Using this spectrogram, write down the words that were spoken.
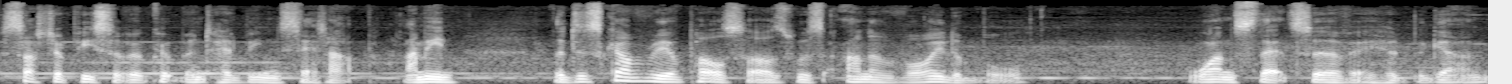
such a piece of equipment had been set up. I mean, the discovery of pulsars was unavoidable once that survey had begun.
